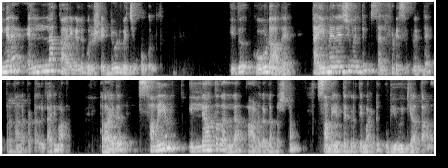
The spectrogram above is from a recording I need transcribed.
ഇങ്ങനെ എല്ലാ കാര്യങ്ങളിലും ഒരു ഷെഡ്യൂൾ വെച്ച് പോകുന്നത് ഇത് കൂടാതെ ടൈം മാനേജ്മെന്റും സെൽഫ് ഡിസിപ്ലിന്റെ പ്രധാനപ്പെട്ട ഒരു കാര്യമാണ്. അതായത് സമയം ഇല്ലാത്തതല്ല ആളുകളുടെ പ്രശ്നം സമയത്തെ കൃത്യമായിട്ട് ഉപയോഗിക്കാത്താണ്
